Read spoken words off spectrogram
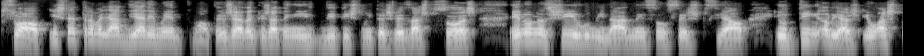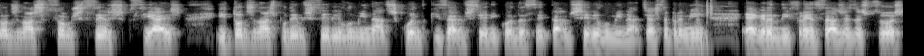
Pessoal, isto é trabalhado diariamente, malta. Eu já, eu já tenho dito isto muitas vezes às pessoas. Eu não nasci iluminado, nem sou um ser especial. Eu tinha, aliás, eu acho que todos nós somos seres especiais e todos nós podemos ser iluminados quando quisermos ser e quando aceitarmos ser iluminados. Esta, para mim, é a grande diferença. Às vezes as pessoas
